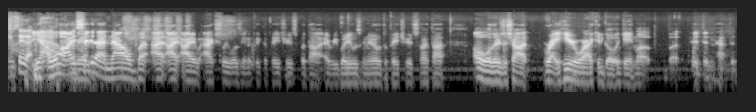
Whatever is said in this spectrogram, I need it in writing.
You say that yeah, now. well I, I say that now, but I, I I actually was gonna pick the Patriots, but thought everybody was gonna go with the Patriots. So I thought, oh well, there's a shot right here where I could go a game up, but it didn't happen.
